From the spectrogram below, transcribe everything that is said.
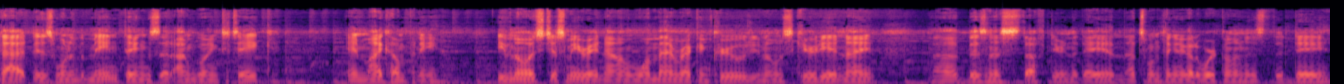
that is one of the main things that I'm going to take in my company. Even though it's just me right now, one man wrecking crew, you know, security at night, uh, business stuff during the day, and that's one thing I got to work on is the day.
